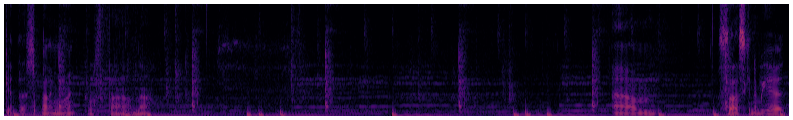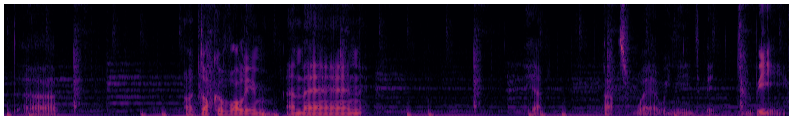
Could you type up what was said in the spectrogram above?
Get the spelling right. Grafana. Um, so that's going to be a, a, a Docker volume, and then yeah, that's where we need it to be.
